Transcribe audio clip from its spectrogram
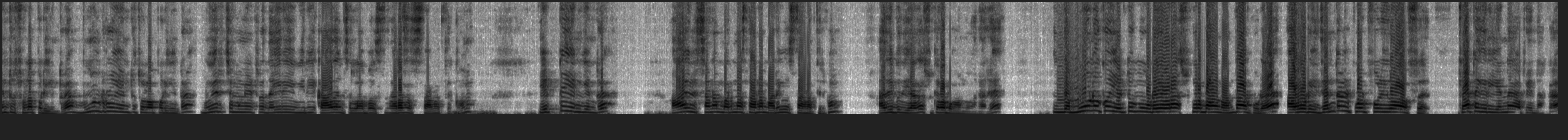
என்று சொல்லப்படுகின்ற மூன்று என்று சொல்லப்படுகின்ற முயற்சி முன்னேற்ற தைரிய வீரிய காதல் சிலபஸ் அரச ஸ்தானத்துக்கும் எட்டு என்கின்ற ஆயுள் ஸ்தானம் மர்மஸ்தானம் அறிவு ஸ்தானத்திற்கும் அதிபதியாக சுக்கரபகவான் வராரு. இந்த மூணுக்கும் எட்டுக்கும் உடையவராக சுக்கரபகவான் வந்தா கூட அவருடைய ஜென்ரல் போர்ட்போலியோ ஆஃப் கேட்டகரி என்ன அப்படின்னாக்கா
